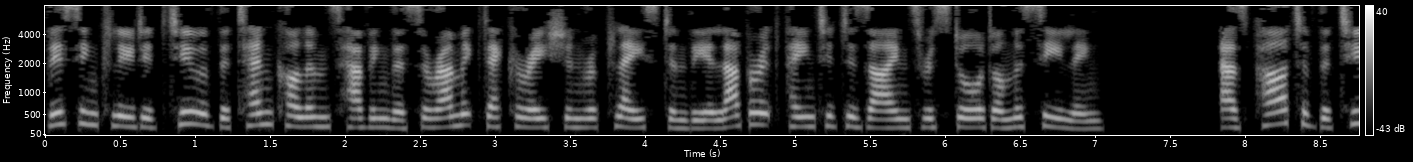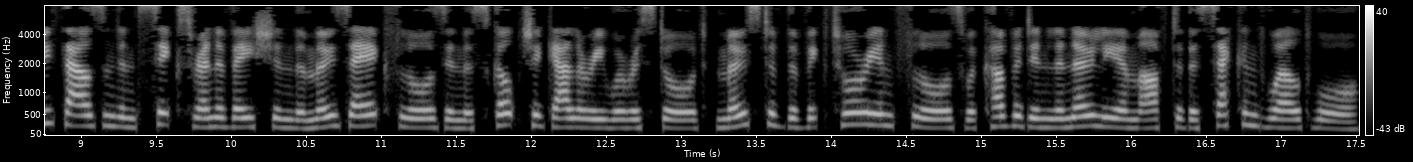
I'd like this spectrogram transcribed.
This included two of the ten columns having the ceramic decoration replaced and the elaborate painted designs restored on the ceiling. As part of the 2006 renovation the mosaic floors in the sculpture gallery were restored, most of the Victorian floors were covered in linoleum after the Second World War.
